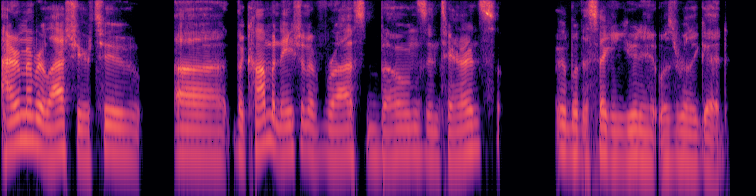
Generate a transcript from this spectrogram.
I remember last year too. Uh, the combination of Russ, Bones, and Terance with the second unit was really good.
